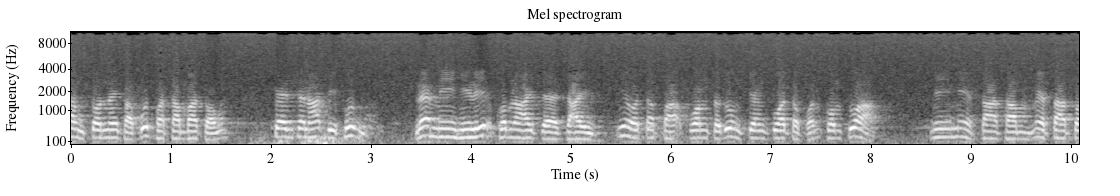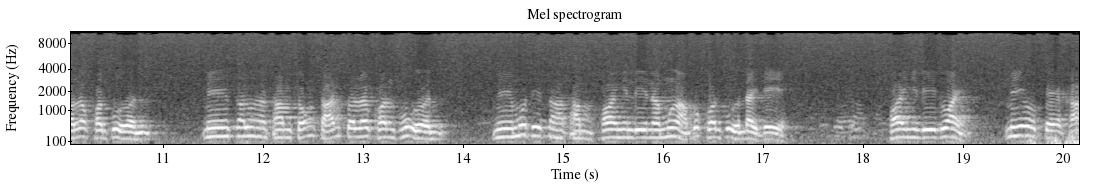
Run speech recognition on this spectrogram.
ตั้งตนในพระพุทธพระธรรมพระสงฆ์เป็นชนะที่พึ่ง และมีหิริความลายแก่ใจมีอัตปะความสะดุ้งเจียงกลัวต่อผลความชั่ว มีเมตตาธรรมเมตตาตนและคนผู้อื่น มีกรุณาธรรมสงสารตนและคนผู้อื่น มีมุทิตาธรรมคอยยินดีในเมื่อบุคคลผู้อื่นได้ดีคอยยินดีด้วย มีอุเบกขา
